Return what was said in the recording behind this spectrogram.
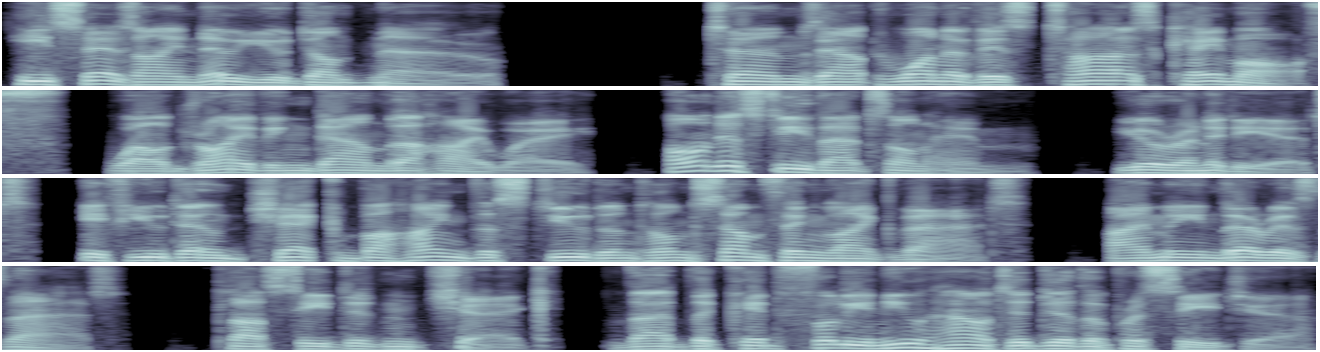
He says I know you don't know. Turns out one of his tires came off while driving down the highway. Honesty that's on him. You're an idiot if you don't check behind the student on something like that. I mean there is that. Plus he didn't check that the kid fully knew how to do the procedure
